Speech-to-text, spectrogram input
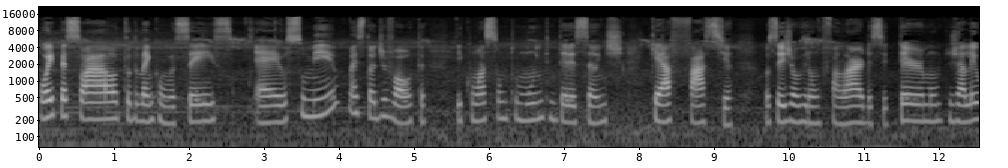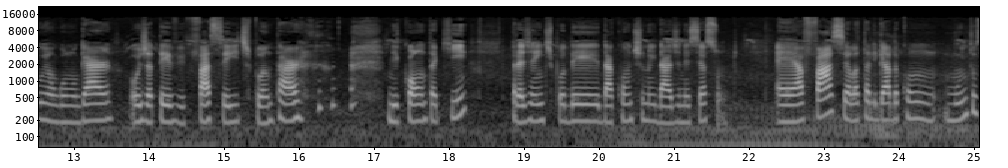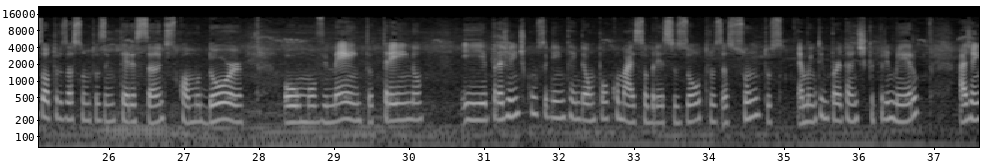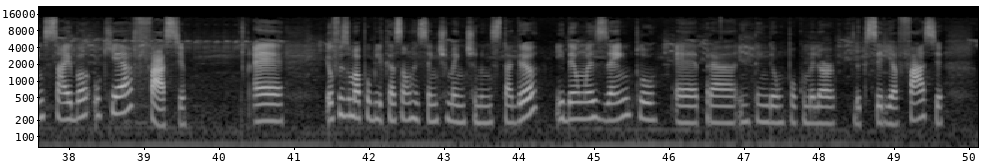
Oi, pessoal, tudo bem com vocês? É, eu sumi, mas estou de volta e com um assunto muito interessante que é a fáscia. Vocês já ouviram falar desse termo? Já leu em algum lugar? Ou já teve faceite plantar? Me conta aqui para gente poder dar continuidade nesse assunto. É, a face ela tá ligada com muitos outros assuntos interessantes como dor, ou movimento, treino. E para a gente conseguir entender um pouco mais sobre esses outros assuntos, é muito importante que primeiro a gente saiba o que é a fáscia. É, eu fiz uma publicação recentemente no Instagram e dei um exemplo é, para entender um pouco melhor do que seria a fáscia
